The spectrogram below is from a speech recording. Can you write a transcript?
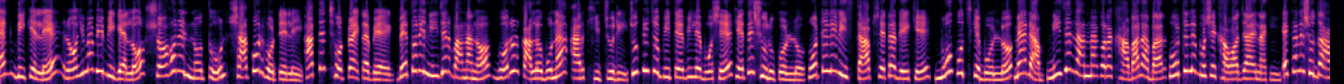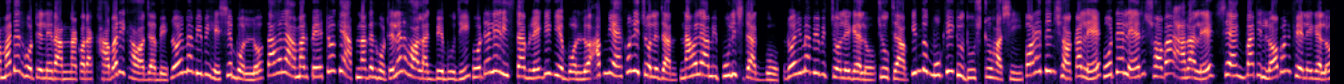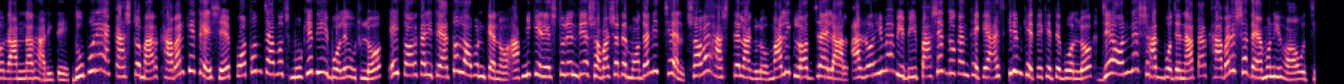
এক বিকেলে রহিমা বিবি গেল শহরের নতুন সাপুর হোটেলে। হাতে ছোট একটা ব্যাগ। ভেতরে নিজের বানানো গরুর কালো বোনা আর খিচুড়ি। চুপি চুপি টেবিলে বসে খেতে শুরু করল। হোটেলের স্টাফ সেটা দেখে মুখ উচকে বলল, ম্যাডাম, নিজের রান্না করা খাবার আবার হোটেলে বসে খাওয়া যায় নাকি? এখানে শুধু আমাদের হোটেলে রান্না করা খাবারই খাওয়া যাবে। রহিমা বিবি হেসে বলল, তাহলে আমার পেটও কি আপনাদের হোটেলের হওয়া লাগবে বুঝি? হোটেলের স্টাফ রেগে গিয়ে বলল, আপনি এখনই চলে যান, না হলে আমি পুলিশ ডাকবো। রহিমা বিবি চলে গেল। চুপচাপ, কিন্তু মুখে একটু দুষ্টু হাসি। পরের দিন সকালে হোটেলের সবার আড়ালে সে এক বাটি লবণ ফেলে গেল রান্নার হাড়িতে। দুপুরে এক কাস্টমার খাবার খেতে এসে প্রথম চামচ মুখে দিয়ে বলে উঠল, এই তরকারিতে এত লবণ কেন? আপনি কি রেস্টুরেন্ট দিয়ে সবার সাথে মজা নিচ্ছেন? সবাই হাসতে লাগল। মালিক লজ্জায় লাল। আর রহিমা বিবি পাশের দোকান থেকে আইসক্রিম খেতে খেতে বলল, যে অন্যের স্বাদ বোঝে না, তার খাবারের সাথে এমনই হওয়া উচিত।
